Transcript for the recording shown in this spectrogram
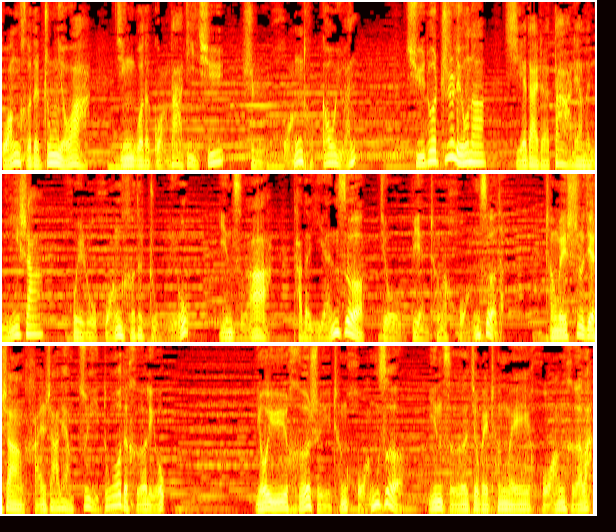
黄河的中游啊，经过的广大地区是黄土高原，许多支流呢携带着大量的泥沙汇入黄河的主流，因此啊，它的颜色就变成了黄色的，成为世界上含沙量最多的河流。由于河水呈黄色，因此就被称为黄河了。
